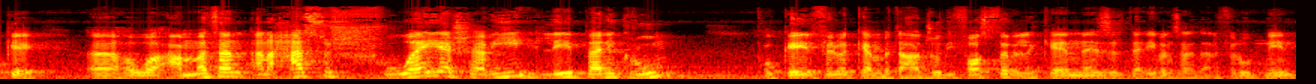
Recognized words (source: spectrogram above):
Okay. آه هو عامة أنا حاسه شوية شبيه ل Panic Room okay الفيلم كان بتاع جودي فوستر اللي كان نازل تقريبا سنة 2002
